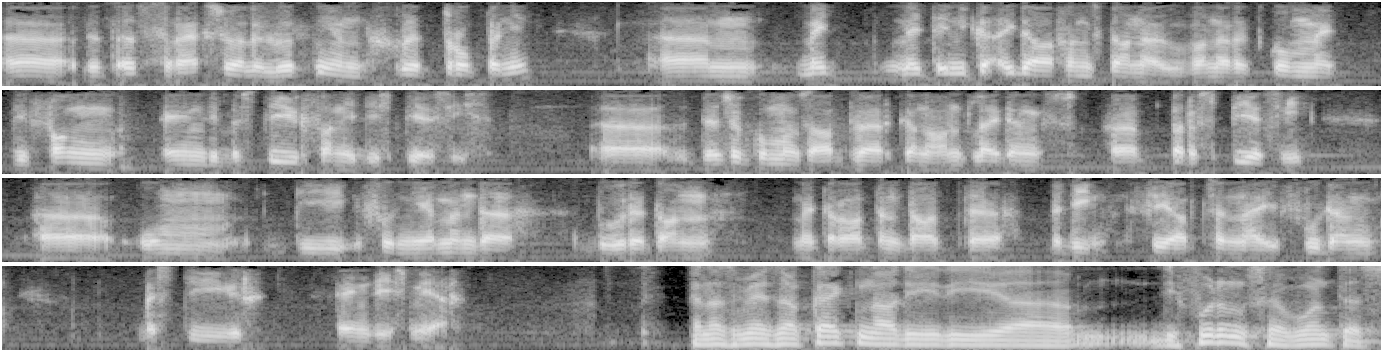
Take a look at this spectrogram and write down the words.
Uh dit is reg so hulle loop nie in groot troppe nie. Ehm um, met met unieke uitdagings dan nou wanneer dit kom met die vang en die bestuur van hierdie spesies. Uh dis hoekom ons hard werk aan handleidings uh, per spesies uh om die voornemende boere dan met raad en daad te bedien. Veeartseny, voeding, bestuur en dis meer. En as mens nou kyk na die die uh die voedingsgewoontes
